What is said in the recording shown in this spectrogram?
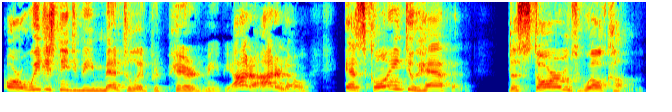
Or we just need to be mentally prepared, maybe. I don't, I don't know. It's going to happen. The storms will come.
